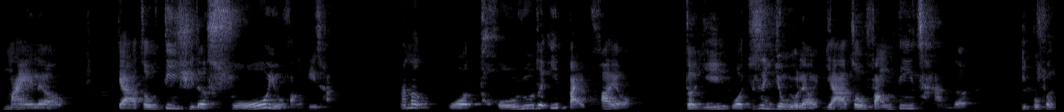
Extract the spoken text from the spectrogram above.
买了亚洲地区的所有房地产，那么我投入的一百块哦，等于我就是拥有了亚洲房地产的一部分。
